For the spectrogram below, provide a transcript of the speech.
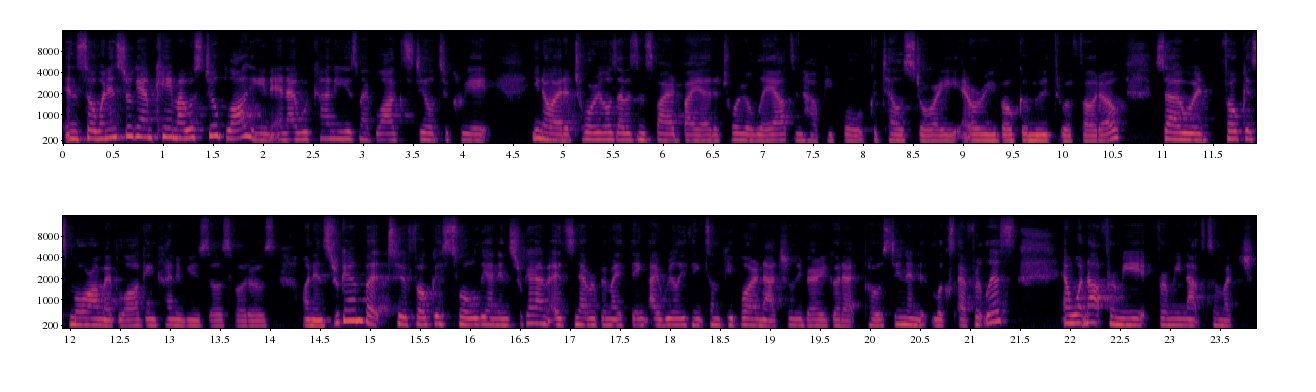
And so when Instagram came, I was still blogging and I would kind of use my blog still to create, you know, editorials. I was inspired by editorial layouts and how people could tell a story or evoke a mood through a photo. So I would focus more on my blog and kind of use those photos on Instagram. But to focus solely on Instagram, it's never been my thing. I really think some people are naturally very good at posting and it looks effortless and whatnot. For me, for me, not so much.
